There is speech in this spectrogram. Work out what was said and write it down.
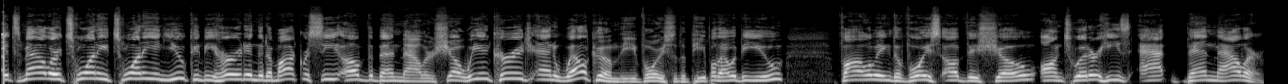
It's Maller 2020, and you can be heard in the democracy of the Ben Maller Show. We encourage and welcome the voice of the people. That would be you following the voice of this show on Twitter. He's at Ben Maller.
